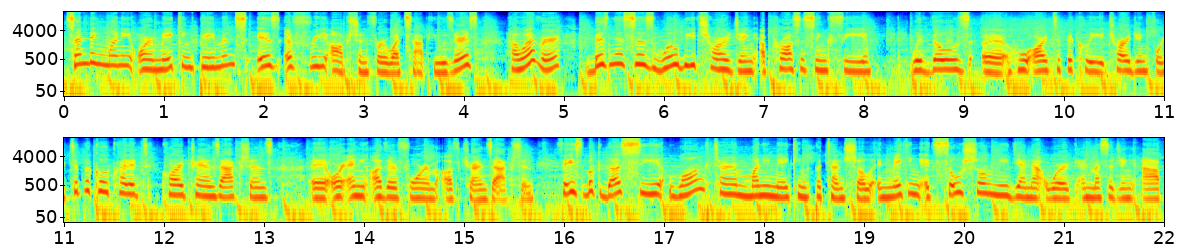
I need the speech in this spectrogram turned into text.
Sending money or making payments is a free option for WhatsApp users. However, businesses will be charging a processing fee with those uh, who are typically charging for typical credit card transactions uh, or any other form of transaction. Facebook does see long-term money-making potential in making its social media network and messaging app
